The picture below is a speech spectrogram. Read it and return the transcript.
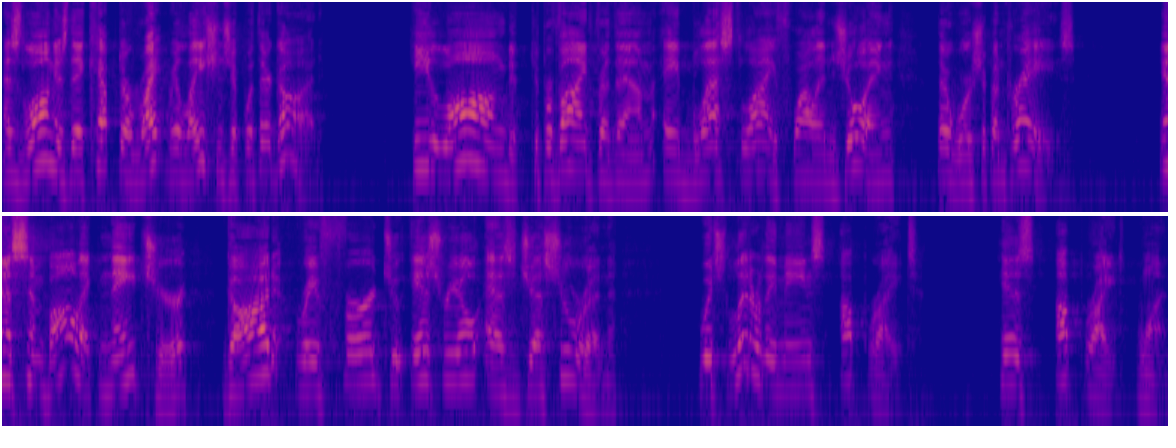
as long as they kept a right relationship with their God. He longed to provide for them a blessed life while enjoying their worship and praise. In a symbolic nature, God referred to Israel as Jeshurun, which literally means upright, his upright one.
